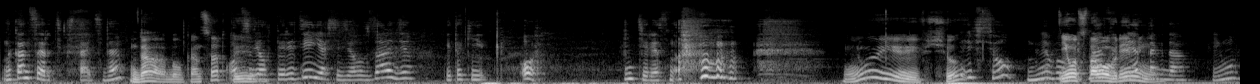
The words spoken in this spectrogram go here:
На концерте, кстати, да? Да, был концерт. Он и- сидел впереди, я сидела сзади. И такие, о, интересно. Ну и все. И все. Мне было И вот с того 15 лет времени тогда. Ему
